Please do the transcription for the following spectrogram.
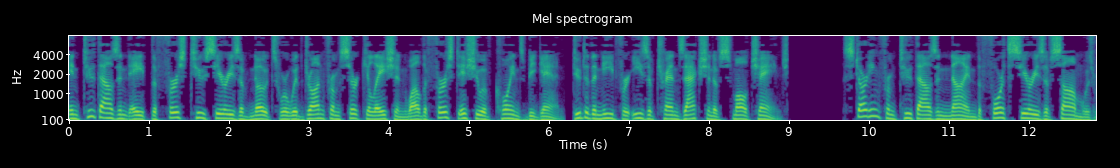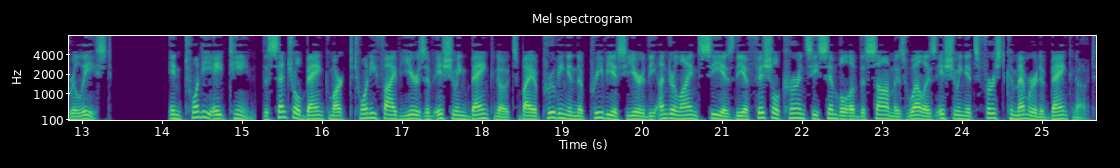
In 2008 the first two series of notes were withdrawn from circulation while the first issue of coins began, due to the need for ease of transaction of small change. Starting from 2009 the fourth series of som was released. In 2018, the central bank marked 25 years of issuing banknotes by approving in the previous year the underlined C as the official currency symbol of the SOM as well as issuing its first commemorative banknote.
